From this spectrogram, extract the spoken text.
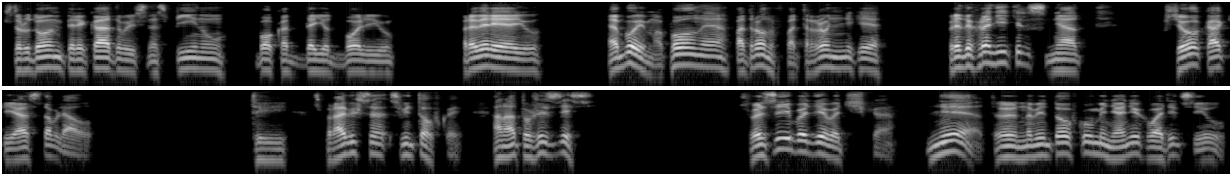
С трудом перекатываюсь на спину, бок отдает болью. Проверяю. Обойма полная, патрон в патроннике. Предохранитель снят. Все, как я оставлял. — Ты справишься с винтовкой? Она тоже здесь. — Спасибо, девочка. Нет, э, на винтовку у меня не хватит сил.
